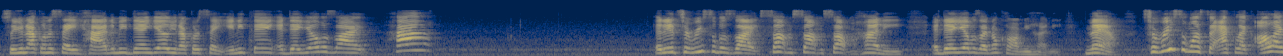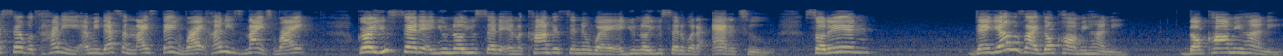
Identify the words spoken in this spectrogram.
so you're not going to say hi to me, Danielle? You're not going to say anything? And Danielle was like, hi. And then Teresa was like, something, something, something, honey. And Danielle was like, don't call me honey. Now, Teresa wants to act like all I said was honey. I mean, that's a nice thing, right? Honey's nice, right? Girl, you said it and you know you said it in a condescending way and you know you said it with an attitude. So then Danielle was like, don't call me honey. Don't call me honey.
